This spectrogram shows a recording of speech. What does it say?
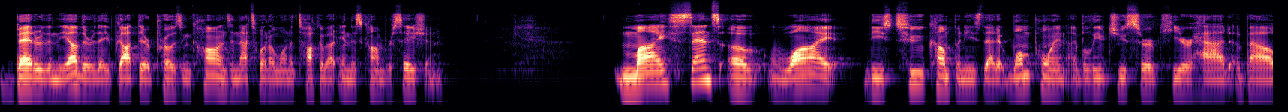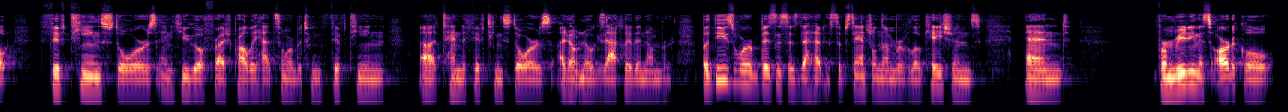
better than the other. They've got their pros and cons, and that's what I want to talk about in this conversation. My sense of why these two companies that at one point I believe Juice Served here had about 15 stores, and Jugo Fresh probably had somewhere between 15, uh, 10 to 15 stores. I don't know exactly the number, but these were businesses that had a substantial number of locations, and from reading this article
